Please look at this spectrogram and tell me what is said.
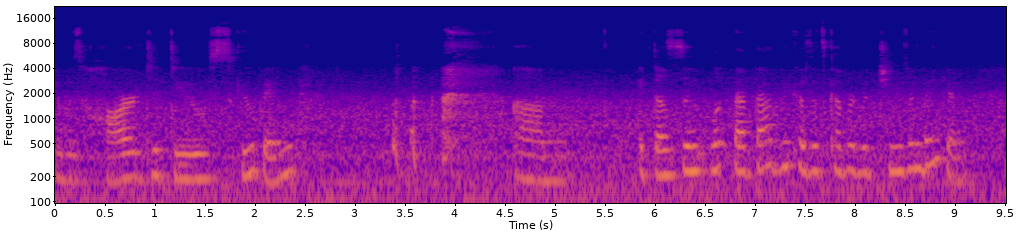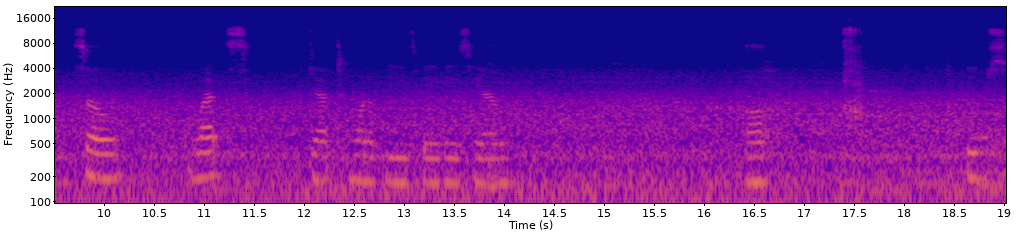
it was hard to do scooping, um, it doesn't look that bad because it's covered with cheese and bacon. So let's get one of these babies here. Oh, oops,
